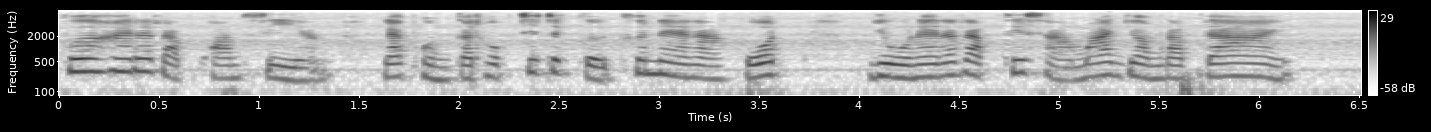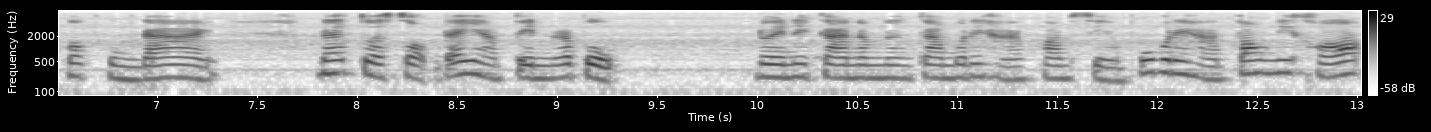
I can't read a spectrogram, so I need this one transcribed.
เพื่อให้ระดับความเสี่ยง และผลกระทบที่จะเกิดขึ้นในอนาคต อยู่ในระดับที่สามารถยอมรับได้ควบคุมได้ และตรวจสอบได้อย่างเป็นระบบ โดยในการดำเนินการบริหารความเสี่ยงผู้บริหารต้องวิเคราะห์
